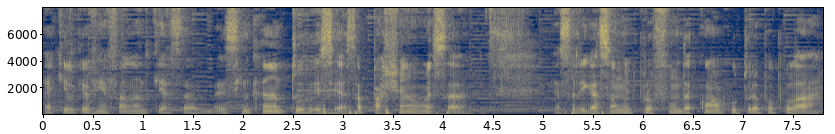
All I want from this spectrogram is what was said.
é aquilo que eu vinha falando, que essa, esse encanto, esse, essa paixão, essa, essa ligação muito profunda com a cultura popular,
